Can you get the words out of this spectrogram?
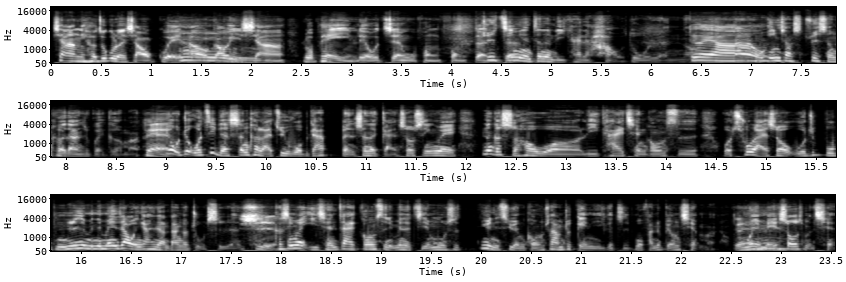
像你合作过的小鬼，还有高以翔、罗佩颖、刘真、吴鹏凤等，就是今年真的离开了好多人哦。对啊，当然我印象是最深刻的当然是鬼哥嘛。对，因为我觉得我自己的深刻来自于我比较本身的感受，是因为那个时候我离开前公司，我出来的时候我就不，你们你们知道我应该很想当个主持人，是。可是因为以前在公司里面的节目是因为你是员工，所以他们就给你一个直播，反正不用钱嘛。我也没收什么钱，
